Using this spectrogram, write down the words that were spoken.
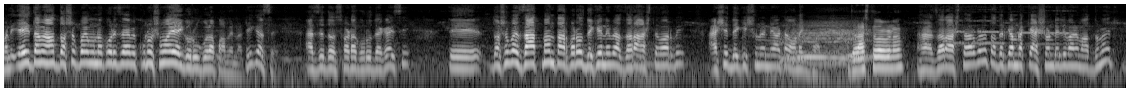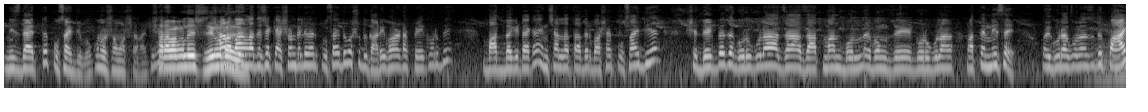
মানে এই দামে আমার দর্শক ভাই মনে করি যে কোনো সময় এই গরুগুলো পাবে না, ঠিক আছে? আজ যে ছটা গরু দেখাইছি, তে দর্শক ভাই জাতমান তারপরেও দেখে নেবে, আর যারা আসতে পারবে আসে দেখে শুনে নেওয়াটা অনেক ভালো। যারা আসতে পারবে না? হ্যাঁ যারা আসতে পারবে না তাদেরকে আমরা ক্যাশ অন ডেলিভারির মাধ্যমে নিজ দায়িত্বে পৌঁছাই দেবো কোনো সমস্যা আছে সারা বাংলাদেশ সারা বাংলাদেশে ক্যাশ অন ডেলিভারি পৌঁছাই দেবো শুধু গাড়ি ভাড়াটা পে করবে বাদ বাকি টাকা ইনশাল্লাহ তাদের বাসায় পৌঁছাই দিয়ে সে দেখবে যে গরুগুলা যা জাতমান বলল এবং যে গরুগুলা মাত্র নিচে ওই গুড়াগুলো যদি পাই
